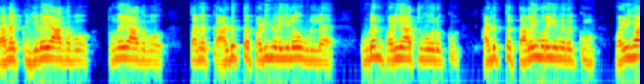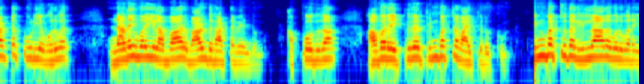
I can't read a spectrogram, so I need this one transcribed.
தனக்கு இணையாகவோ துணையாகவோ தனக்கு அடுத்த படிநிலையிலோ உள்ள உடன் பணியாற்றுவோருக்கும் அடுத்த தலைமுறையினருக்கும் வழிகாட்டக்கூடிய ஒருவர் நடைமுறையில் அவ்வாறு வாழ்ந்து காட்ட வேண்டும். அப்போதுதான் அவரை பிறர் பின்பற்ற வாய்ப்பிருக்கும். பின்பற்றுதல் இல்லாத ஒருவரை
